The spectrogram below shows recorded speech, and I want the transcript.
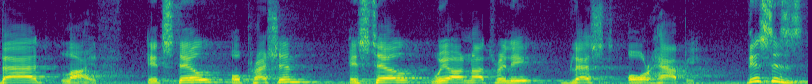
bad life. It's still oppression. It's still, we are not really blessed or happy. This is,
